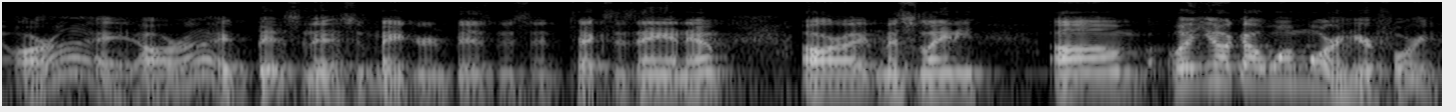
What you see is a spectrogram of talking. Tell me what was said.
All right, all right. Business, a major in business in Texas A&M. All right, Miss Laney. Um, well, you know, I got one more here for you.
